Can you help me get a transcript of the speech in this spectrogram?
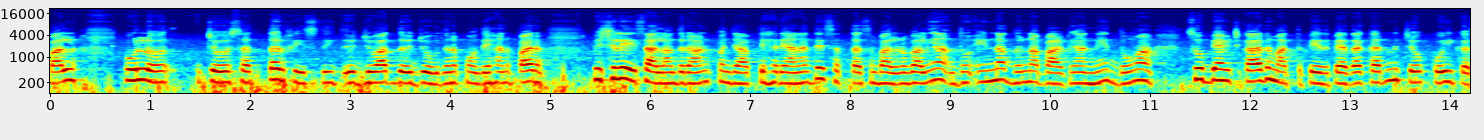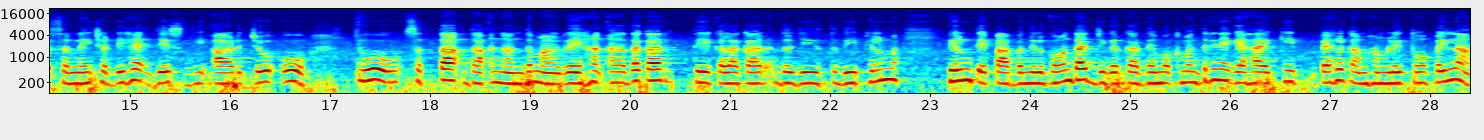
ਪਲ ਪੁੱਲ 'ਚ 70 ਫੀਸਦੀ ਤੋਂ ਵੱਧ ਯੋਗਦਾਨ ਪਾਉਂਦੇ ਹਨ, ਪਰ ਪਿਛਲੇ ਸਾਲਾਂ ਦੌਰਾਨ ਪੰਜਾਬ ਤੇ ਹਰਿਆਣਾ ਦੇ ਸੱਤਾ ਸੰਭਾਲਣ ਵਾਲੀਆਂ ਦੋ ਇਹਨਾਂ ਦੋਨਾਂ ਪਾਰਟੀਆਂ ਨੇ ਦੋਵਾਂ ਸੂਬਿਆਂ ਵਿਚਕਾਰ ਮਤਭੇਦ ਪੈਦਾ ਕਰਨ 'ਚ ਕੋਈ ਕਸਰ ਨਹੀਂ ਛੱਡੀ ਹੈ, ਜਿਸ ਦੀ ਆੜ 'ਚ ਉਹ ਉਹ ਸੱਤਾ ਦਾ ਆਨੰਦ ਮਾਣ ਰਹੇ ਹਨ। ਅਦਾਕਾਰ ਤੇ ਕਲਾਕਾਰ ਦਲਜੀਤ ਦੀ ਫਿਲਮ ਫਿਲਮ ਤੇ ਪਾਬੰਦੀ ਲਗਾਉਣ ਦਾ ਜ਼ਿਕਰ ਕਰਦਿਆਂ ਮੁੱਖ ਮੰਤਰੀ ਨੇ ਕਿਹਾ ਹੈ ਕਿ ਪਹਿਲਗਾਮ ਹਮਲੇ ਤੋਂ ਪਹਿਲਾਂ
